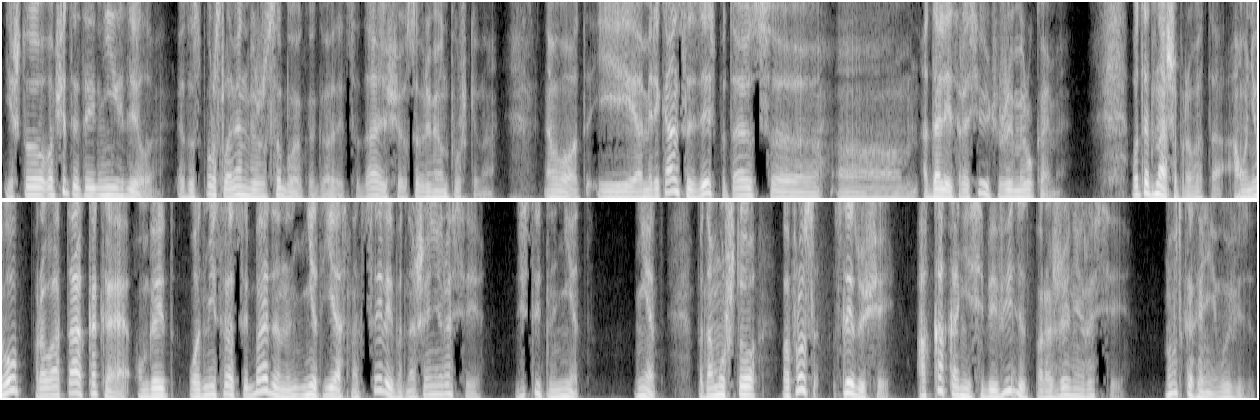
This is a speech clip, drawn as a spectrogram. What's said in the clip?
и что вообще-то это не их дело. Это спор славян между собой, как говорится, да, еще со времен Пушкина. Вот. И американцы здесь пытаются э, одолеть Россию чужими руками. Вот это наша правота. А у него правота какая? Он говорит, у администрации Байдена нет ясных целей в отношении России. Действительно, нет. Нет. Потому что вопрос следующий а как они себе видят поражение России? Ну вот как они его видят?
